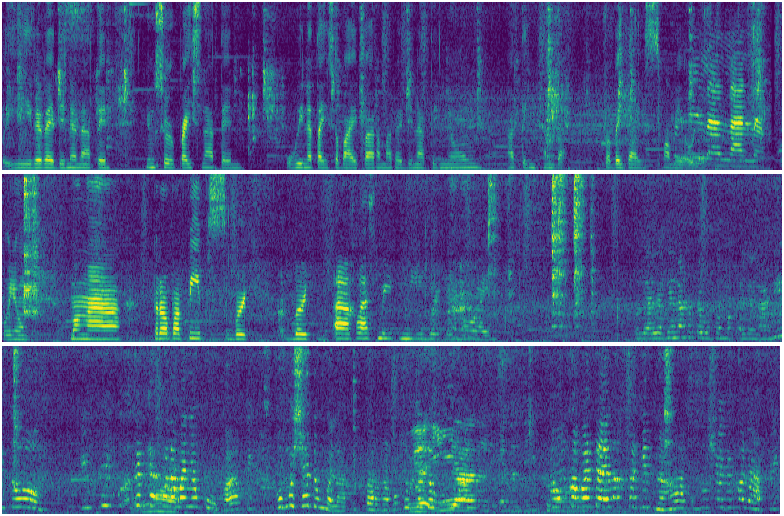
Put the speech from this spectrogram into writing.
i-ready na natin yung surprise natin. Uwi na tayo sa bahay para ma-ready natin yung ating handa. Bye-bye guys. Mamaya ulit. Po yung mga tropa peeps, birth, birth, ah, classmate ni birthday boy. Paglalagyan na ka mag-alala. Dito! Yung cake, ganda mo naman yung kuka. Huwag masyadong malapit para ka. Kuya ka doon. Ian, halika na dito. Doon ka ba tayo lang sa gitna? Huwag masyadong malapit.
